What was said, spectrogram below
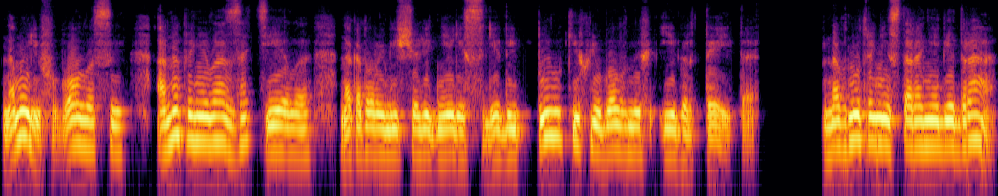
намылив волосы, она принялась за тело, на котором еще виднели следы пылких любовных игр Тейта. На внутренней стороне бедра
